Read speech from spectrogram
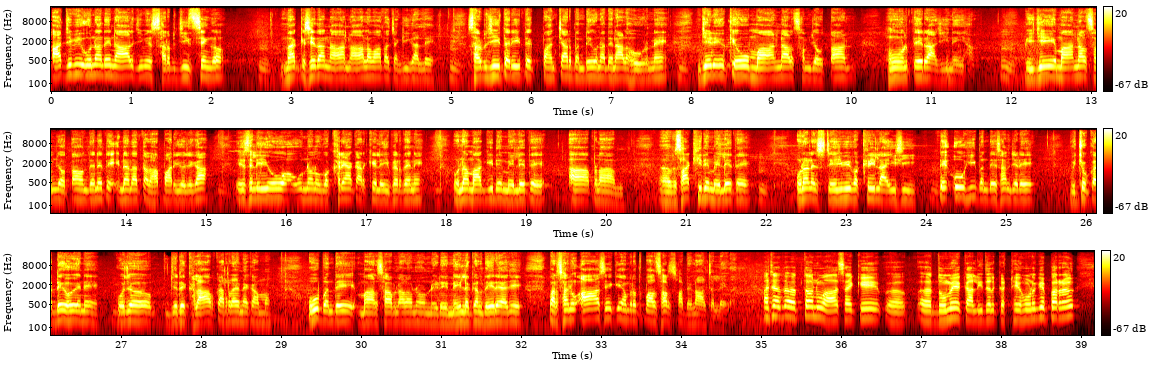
ਅੱਜ ਵੀ ਉਹਨਾਂ ਦੇ ਨਾਲ ਜਿਵੇਂ ਸਰਬਜੀਤ ਸਿੰਘ, ਮੈਂ ਕਿਸੇ ਦਾ ਨਾਂ ਨਾ ਲਵਾਂ ਤਾਂ ਚੰਗੀ ਗੱਲ ਏ। ਸਰਬਜੀਤ ਅਰੀ ਤੇ ਪੰਜ ਚਾਰ ਬੰਦੇ ਉਹਨਾਂ ਦੇ ਨਾਲ ਹੋਰ ਨੇ, ਜਿਹੜੇ ਕਿ ਉਹ ਮਾਨ ਨਾਲ, ਸਮਝੌਤਾ ਹੋਣ ਤੇ ਰਾਜੀ ਨਹੀਂ ਹਨ। ਵੀ ਜੇ ਇਮਾਨ ਨਾਲ ਸਮਝੌਤਾ ਹੁੰਦੇ ਨੇ ਤੇ ਇਹਨਾਂ ਦਾ ਧੜਾ ਪਾਰੀ ਹੋ ਜਾਏਗਾ। ਇਸ ਲਈ ਉਹ ਉਹਨਾਂ ਨੂੰ ਵੱਖਰਿਆਂ ਕਰਕੇ ਲਈ ਫਿਰਦੇ ਨੇ। ਉਹਨਾਂ ਮਾਗੀ ਦੇ ਮੇਲੇ ਤੇ, ਆ ਆਪਣਾ ਵਿਸਾਖੀ ਦੇ ਮੇਲੇ ਤੇ ਉਹਨਾਂ ਨੇ ਸਟੇਜ ਵੀ ਵੱਖਰੀ ਲਾਈ ਸੀ ਤੇ ਉਹੀ ਬੰਦੇ ਸਨ ਜਿਹੜੇ ਵਿੱਚੋਂ ਕੱਢੇ ਹੋਏ ਨੇ, ਕੁਝ ਜਿਹਦੇ ਖਿਲਾਫ ਕਰ ਰਹੇ ਨੇ ਕੰਮ। ਉਹ ਬੰਦੇ ਮਾਨ ਸਾਹਿਬ ਨਾਲ ਉਹਨਾਂ ਨੂੰ ਨੇੜੇ ਨਹੀਂ ਲੱਗਣ ਦੇ ਰਿਹਾ ਜੇ ਪਰ ਸਾਨੂੰ ਆਸ ਹੈ ਕਿ ਅੰਮ੍ਰਿਤਪਾਲ ਸਰ ਸਾਡੇ ਨਾਲ ਚੱਲੇਗਾ। ਅੱਛਾ ਤਾਂ ਤੁਹਾਨੂੰ ਆਸ ਹੈ ਕਿ ਅ, ਅ, ਦੋਵੇਂ ਅਕਾਲੀ ਦਲ ਇਕੱਠੇ ਹੋਣਗੇ ਪਰ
